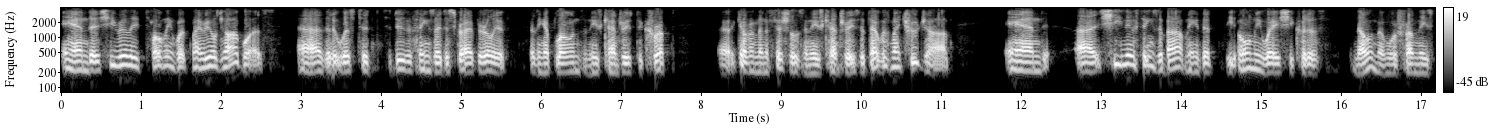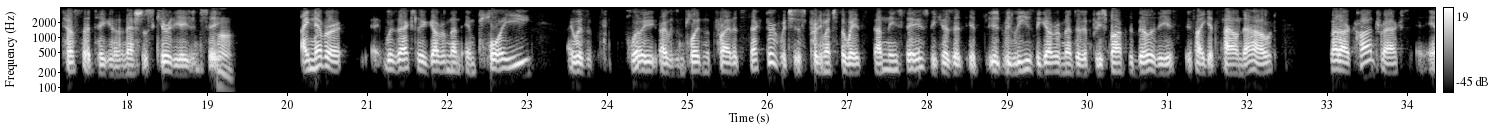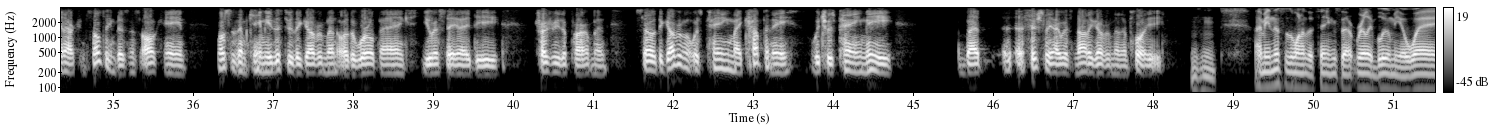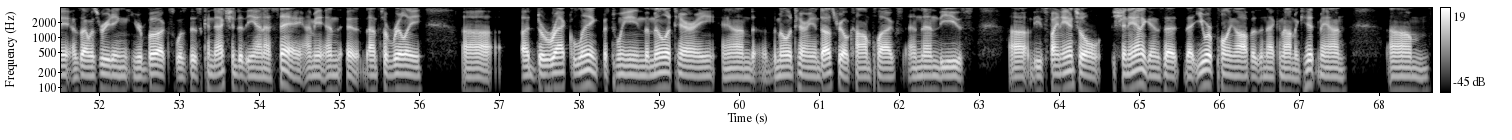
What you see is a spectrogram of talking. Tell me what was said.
And uh, she really told me what my real job was uh, that it was to, to do the things I described earlier, setting up loans in these countries to corrupt uh, government officials in these countries, that that was my true job. And uh, she knew things about me that the only way she could have known them were from these tests I'd taken at the National Security Agency. Huh. I never was actually a government employee. I was employee, I was employed in the private sector, which is pretty much the way it's done these days because it, it, it relieves the government of its responsibility if, if I get found out. But our contracts in our consulting business all came, most of them came either through the government or the World Bank, USAID, Treasury Department. So the government was paying my company, which was paying me, but officially I was not a government employee. Mm-hmm. I mean, this is one of the things that really blew me away as I was reading your books was this connection to the NSA. I mean, and uh, that's a really uh, a direct link between the military and the military-industrial complex, and then these uh, these financial shenanigans that, that you were pulling off as an economic hitman. Um,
